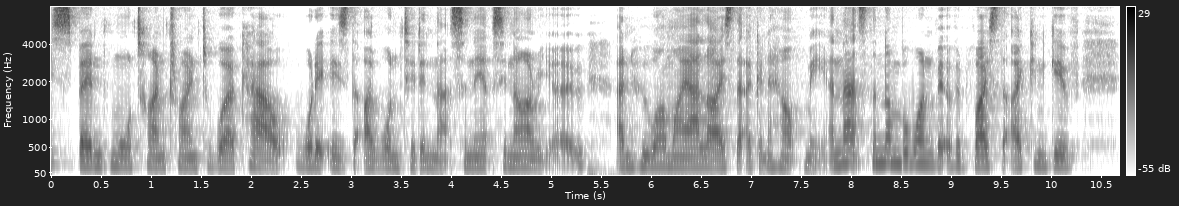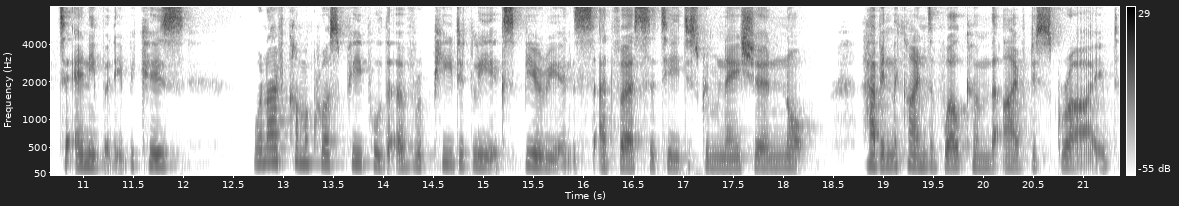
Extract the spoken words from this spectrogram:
spend more time trying to work out what it is that I wanted in that scenario and who are my allies that are going to help me. And that's the number one bit of advice that I can give to anybody because when I've come across people that have repeatedly experienced adversity, discrimination, not having the kinds of welcome that I've described,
